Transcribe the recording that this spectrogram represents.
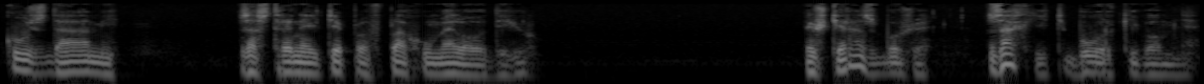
kus dámy, zastrenej teplo v plachu melódiu. Ešte raz, Bože, zachyť búrky vo mne.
